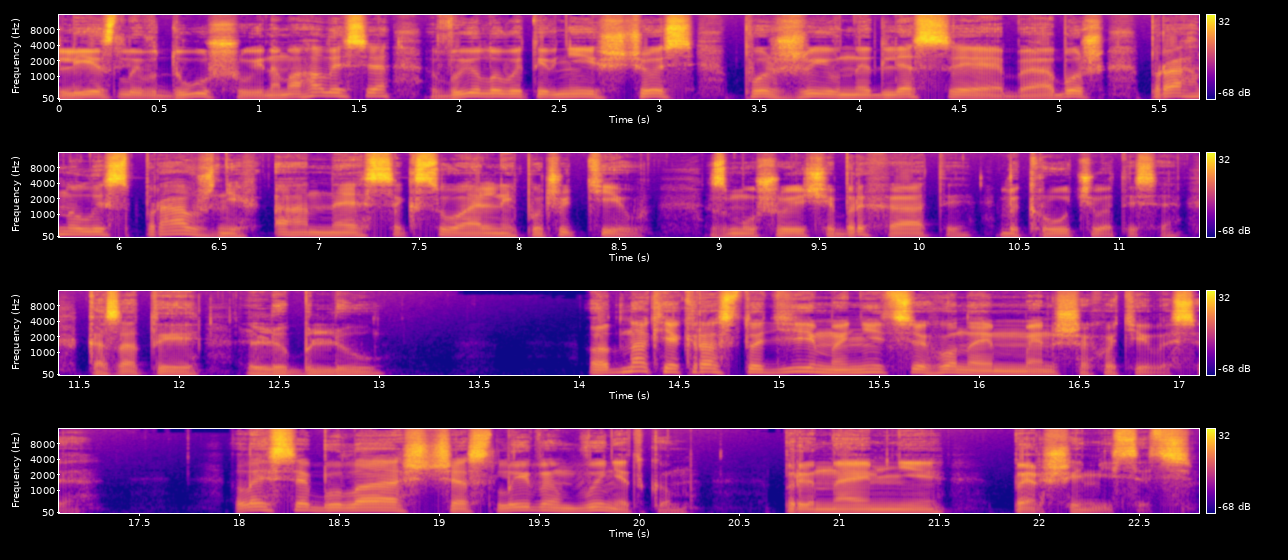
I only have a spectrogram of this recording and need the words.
лізли в душу і намагалися виловити в ній щось поживне для себе або ж прагнули справжніх, а не сексуальних почуттів, змушуючи брехати, викручуватися, казати люблю. Однак якраз тоді мені цього найменше хотілося. Леся була щасливим винятком, принаймні перший місяць.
